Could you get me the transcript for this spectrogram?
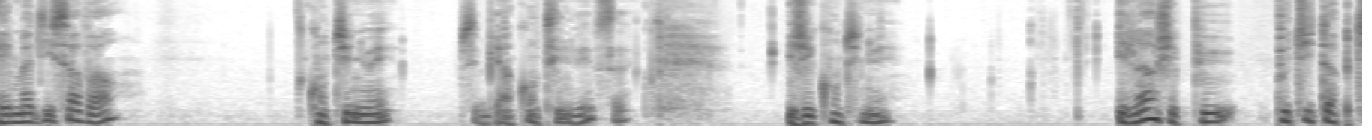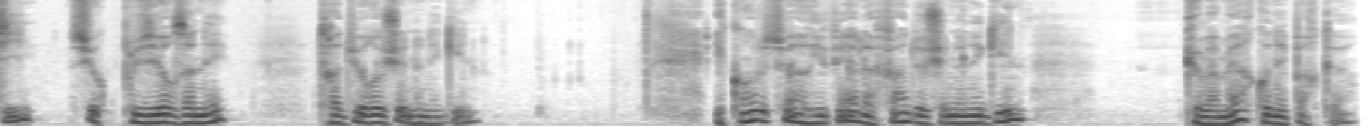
et elle m'a dit ça va, continuez, c'est bien continuer, vous savez. Et j'ai continué. Et là, j'ai pu, petit à petit, sur plusieurs années, traduire Eugène Onegin. Et quand je suis arrivé à la fin de Eugène Onegin, que ma mère connaît par cœur,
